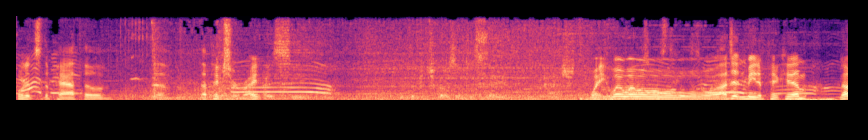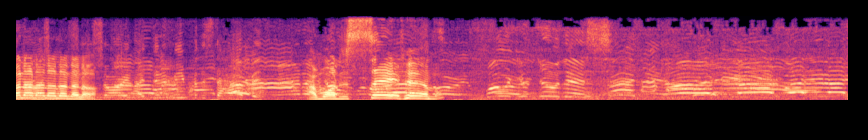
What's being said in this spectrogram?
put it to the path of the, the picture, right? I see. You've chosen to save Ashley. Wait, wait, wait, wait, wait, wait, wait, wait, I didn't mean to pick him. No, no, no, no, no, no, no. Sorry, I didn't mean for this to happen. I wanted to save him. Why would you do this? Oh God! What did I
